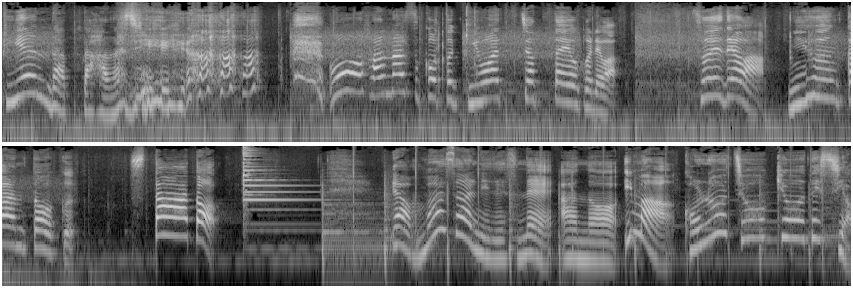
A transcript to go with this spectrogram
ピエンだった話もう話すこと決まっちゃったよこれはそれでは2分間トークスタート。いやまさにですねあの今この状況ですよ。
